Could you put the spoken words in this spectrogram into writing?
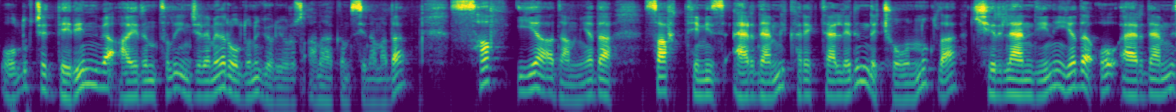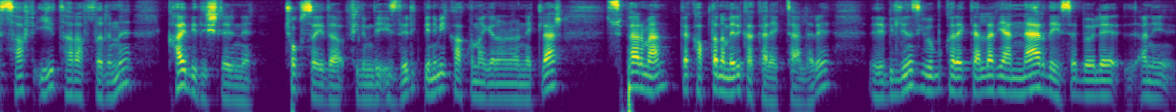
oldukça derin ve ayrıntılı incelemeler olduğunu görüyoruz ana akım sinemada. Saf iyi adam ya da saf temiz erdemli karakterlerin de çoğunlukla kirlendiğini ya da o erdemli saf iyi taraflarını kaybedişlerini çok sayıda filmde izledik. Benim ilk aklıma gelen örnekler Superman ve Kaptan Amerika karakterleri. E, bildiğiniz gibi bu karakterler yani neredeyse böyle hani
